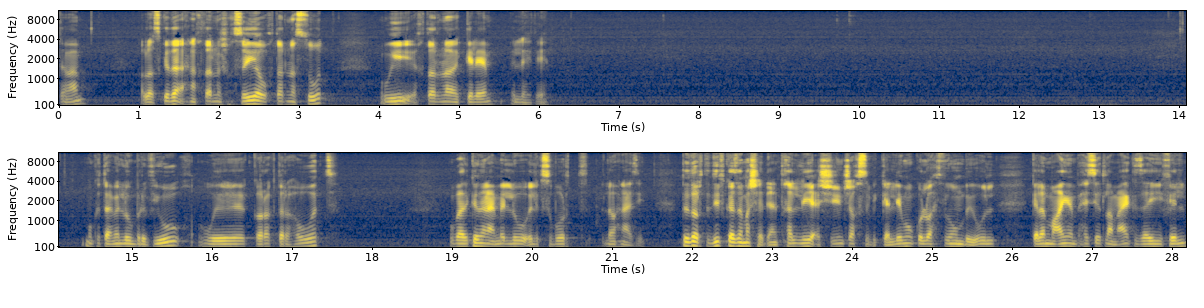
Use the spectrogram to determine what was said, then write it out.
تمام؟ خلاص كده إحنا اخترنا شخصية واخترنا الصوت واخترنا الكلام اللي هيتقال. ممكن تعمل له preview و character اهوت وبعد كده نعمل له ال export لو إحنا عايزين. تقدر تضيف كذا مشهد يعني تخلي عشرين شخص بيتكلموا كل واحد فيهم بيقول كلام معين بحيث يطلع معاك زي فيلم.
